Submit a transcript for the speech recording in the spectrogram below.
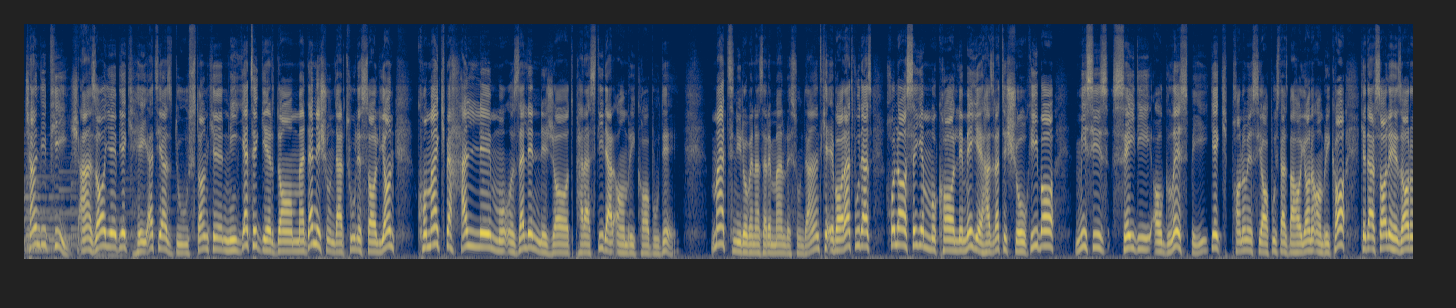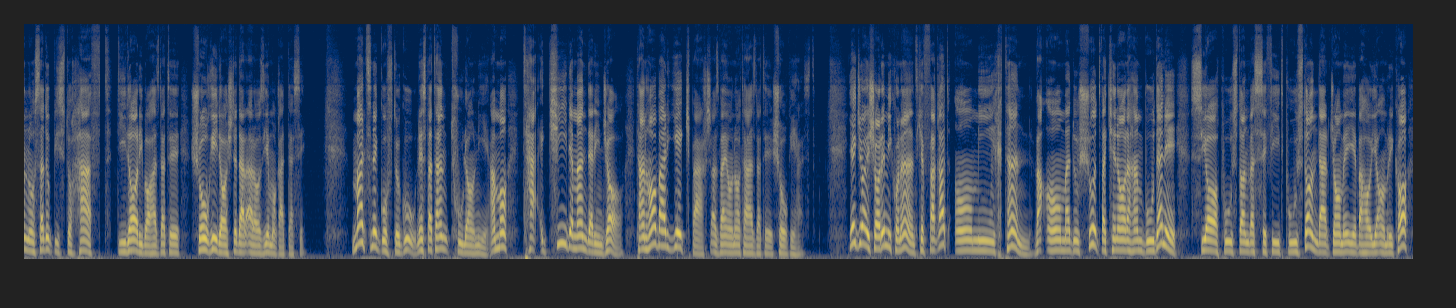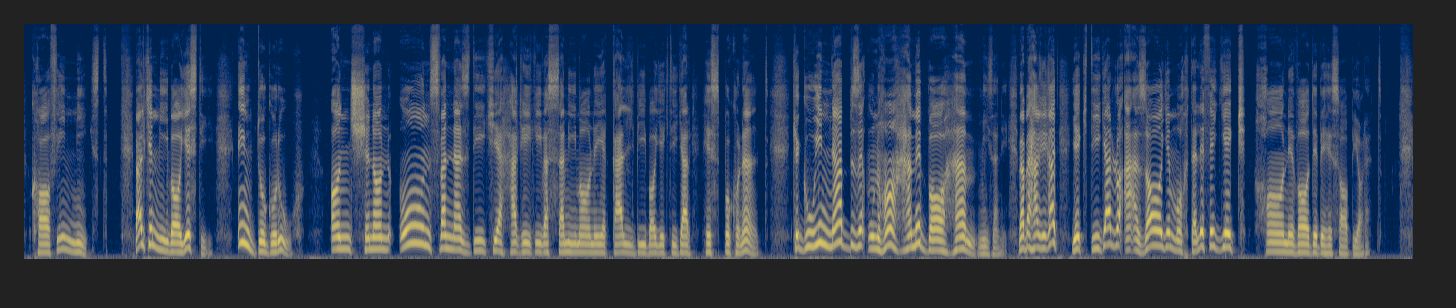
چندی پیش اعضای یک هیئتی از دوستان که نیت گرد آمدنشون در طول سالیان کمک به حل معضل نجات پرستی در آمریکا بوده. متنی رو به نظر من رسوندند که عبارت بود از خلاصه مکالمه حضرت شوقی با میسیز سیدی آگلسبی یک پانوم سیاهپوست از بهایان آمریکا که در سال 1927 دیداری با حضرت شوقی داشته در عراضی مقدسه. متن گفتگو نسبتا طولانیه اما تأکید من در اینجا تنها بر یک بخش از بیانات حضرت شوقی هست. یک جا اشاره می کنند که فقط آمیختن و آمد و شد و کنار هم بودن سیاه پوستان و سفید پوستان در جامعه بهای آمریکا کافی نیست. بلکه میبایستی این دو گروه آنچنان اونس و نزدیکی حقیقی و صمیمانه قلبی با یکدیگر حس بکنند که گویی نبز اونها همه با هم می‌زنه و به حقیقت یکدیگر را اعضای مختلف یک خانواده به حساب بیارد.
